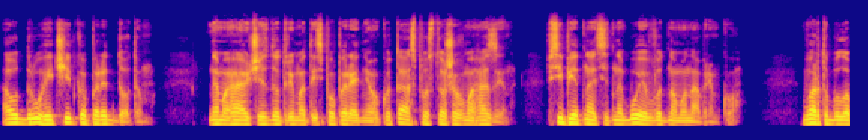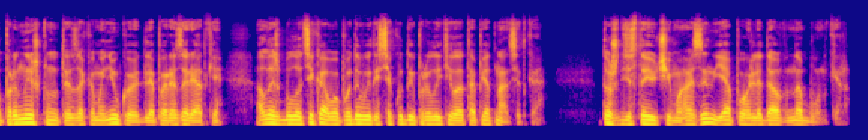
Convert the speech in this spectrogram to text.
а от другий чітко перед дотом. Намагаючись дотриматись попереднього кута, спустошив магазин. Всі 15 набоїв в одному напрямку. Варто було принишкнути за каменюкою для перезарядки, але ж було цікаво подивитися, куди прилетіла та п'ятнадцятка. Тож, дістаючи магазин, я поглядав на бункер.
